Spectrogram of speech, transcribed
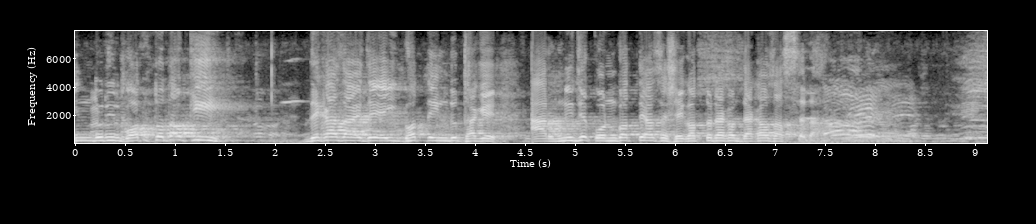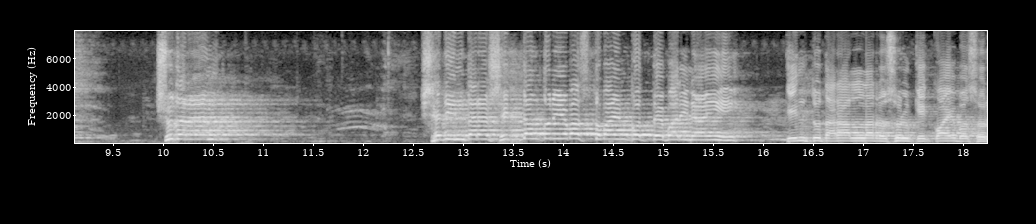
ইন্দুরির গর্তটাও কি? দেখা যায় যে এই গর্তে ইন্দুর থাকে। আর উনি যে কোন গর্তে আছে সেই গর্তটা এখন দেখাও যাচ্ছে না। সুতরাং সেদিন তারা সিদ্ধান্ত নিয়ে বাস্তবায়ন করতে পারি নাই। কিন্তু তারা আল্লাহ রসুলকে কয় বছর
